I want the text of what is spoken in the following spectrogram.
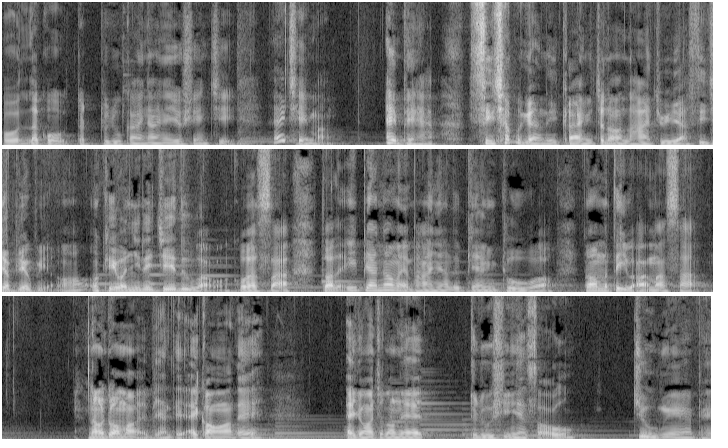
ဟိုလက်ကိုတူတူကိုင်နိုင်နေရုပ်ရှင်ကြည့်အဲ့ချိန်မှာအဲ့ဘယ်ဟာစီချက်ပကံလေးကိုင်ကျွန်တော်လာကြွေးရစီချက်ပြုတ်ပြီးอ๋อโอเคပါညီလေးကျေးဇူးပါပေါ့ကိုကစားတော့လေအေးပြန်တော့မယ်ဘာညာလို့ပြန်ပြီးထိုးပေါ့တော့မသိပါအမှစားနောက်တော့မှပဲပြန်သေးအဲ့ကောင်ကလည်းအဲ့ကောင်ကကျွန်တော်နဲ့တူတူရှိနေဆို ကျူငယ်ပဲ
